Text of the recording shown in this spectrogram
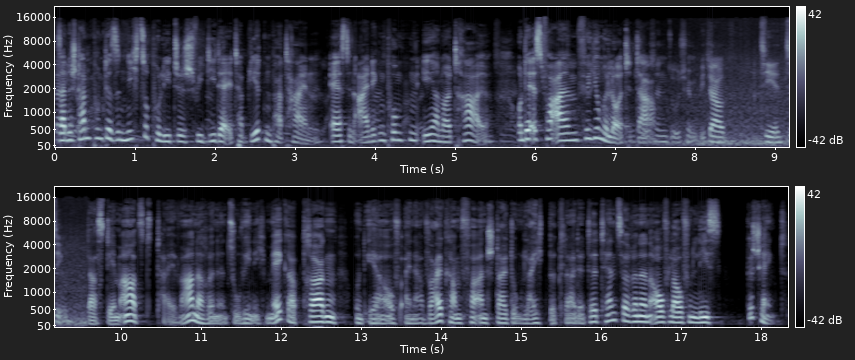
Seine Standpunkte sind nicht so politisch wie die der etablierten Parteien. Er ist in einigen Punkten eher neutral. Und er ist vor allem für junge Leute da. Dass dem Arzt Taiwanerinnen zu wenig Make-up tragen und er auf einer Wahlkampfveranstaltung leicht bekleidete Tänzerinnen auflaufen ließ, geschenkt.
